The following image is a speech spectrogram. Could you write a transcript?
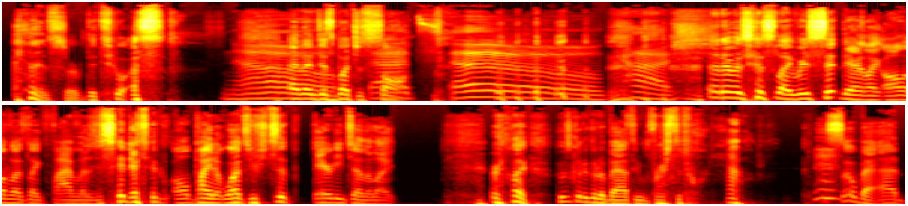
and served it to us. No. And then just a bunch of salt. Oh gosh. And it was just like we're sitting there, like all of us, like five of us, just sitting there, all bite at once. We sit there at each other, like, we're like, who's gonna go to the bathroom first and point out? It's so bad,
